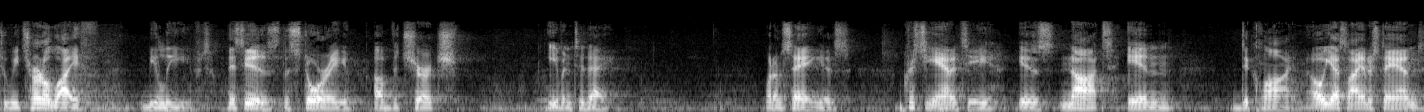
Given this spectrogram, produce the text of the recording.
to eternal life believed. This is the story of the church even today. What I'm saying is, Christianity is not in decline. Oh, yes, I understand.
